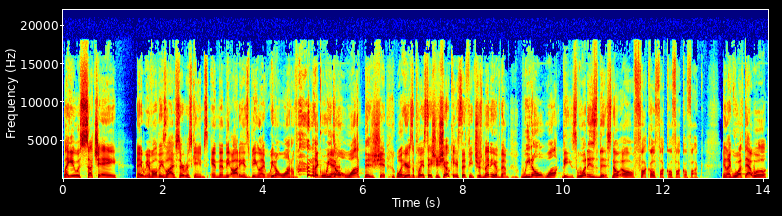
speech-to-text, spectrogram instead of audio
Like it was such a hey, we have all these live service games, and then the audience being like, we don't want them. like we Yeah. don't want this shit. Well, here's a PlayStation showcase that features many of them. We don't want these. What is this? No. Oh fuck. Oh fuck. Oh fuck. Oh fuck. And like what that will,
